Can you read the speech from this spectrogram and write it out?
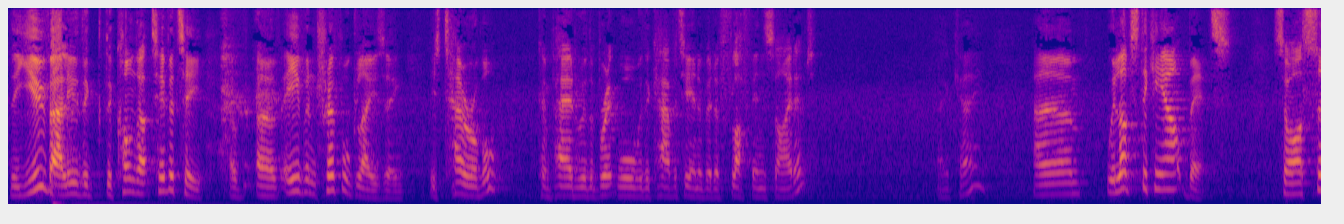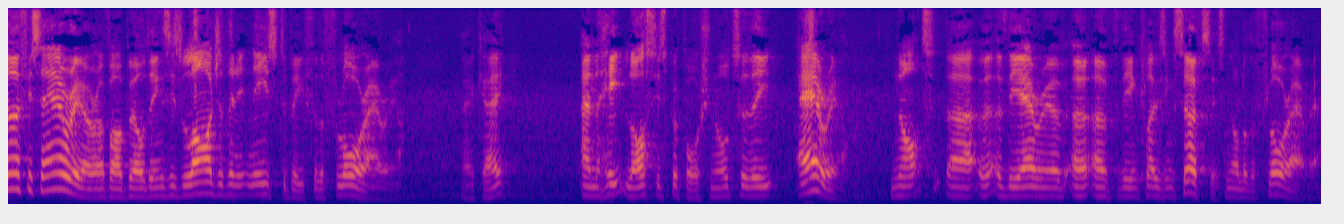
The U value, the, the conductivity of, of even triple glazing, is terrible compared with a brick wall with a cavity and a bit of fluff inside it. Okay? Um, we love sticking out bits. So our surface area of our buildings is larger than it needs to be for the floor area. Okay? And the heat loss is proportional to the area, not uh, of the area of, uh, of, the enclosing surfaces, not of the floor area.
